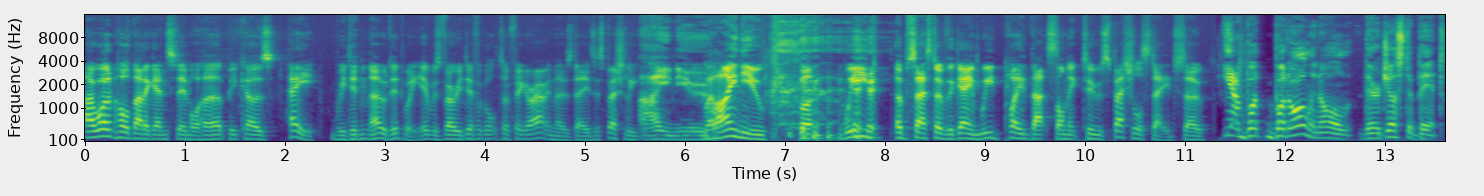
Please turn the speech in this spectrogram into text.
I won't hold that against him or her because, hey, we didn't know, did we? It was very difficult to figure out in those days, especially. I knew. well, I knew, but we'd obsessed over the game. We'd played that Sonic 2 special stage, so Yeah, but but all in all, they're just a bit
